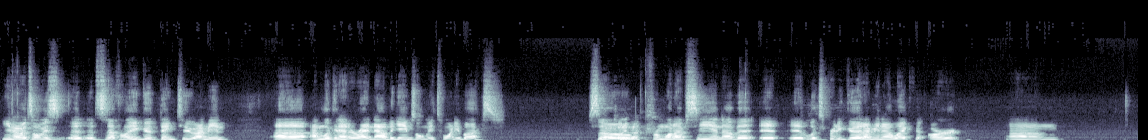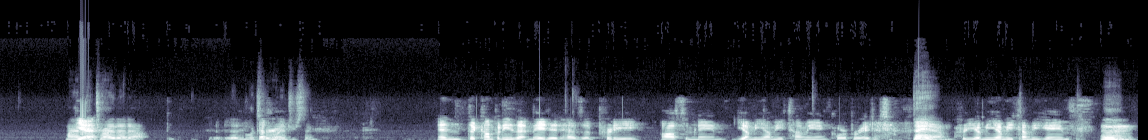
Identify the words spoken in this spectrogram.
you know, it's always it's definitely a good thing too. I mean, uh, I'm looking at it right now. The game's only twenty bucks. So from what I've seen of it, it, it looks pretty good. I mean, I like the art. Um, might have Yeah. to try that out. It, it looks Definitely. very interesting. And the company that made it has a pretty awesome name, Yummy Yummy Tummy Incorporated, Damn. for Yummy Yummy Tummy Games. Mm.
